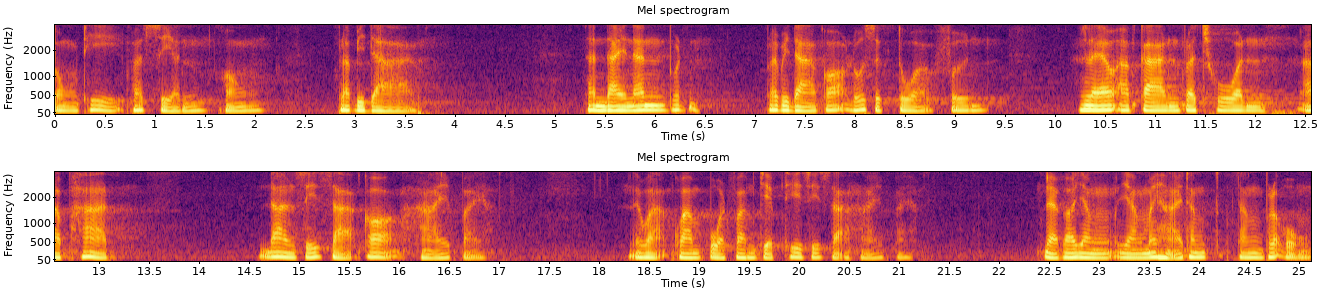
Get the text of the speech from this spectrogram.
ลงที่พระเศียรของพระบิดา ทันใดนั้นพระบิดาก็รู้สึกตัวฟื้น แล้วอาการประชวนอาพาธด้านศีรษะก็หายไปเรียกว่าความปวดความเจ็บที่ศีรษะหายไป แต่ก็ยังยังไม่หายทั้งทั้งพระองค์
